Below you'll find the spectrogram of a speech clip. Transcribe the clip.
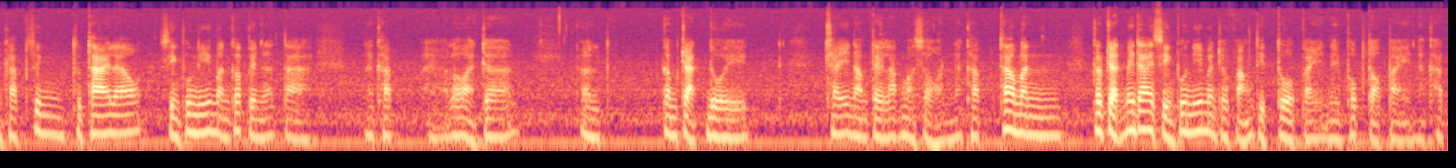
นะครับ ซึ่งสุดท้ายแล้วสิ่งพวกนี้มันก็เป็นนัตตานะครับ เราอาจจะ กำจัดโดยใช้นำไตรลักษณ์มาสอนนะครับ ถ้ามันกำจัดไม่ได้สิ่งพวกนี้มันจะฝังติดตัวไปในภพต่อไปนะครับ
